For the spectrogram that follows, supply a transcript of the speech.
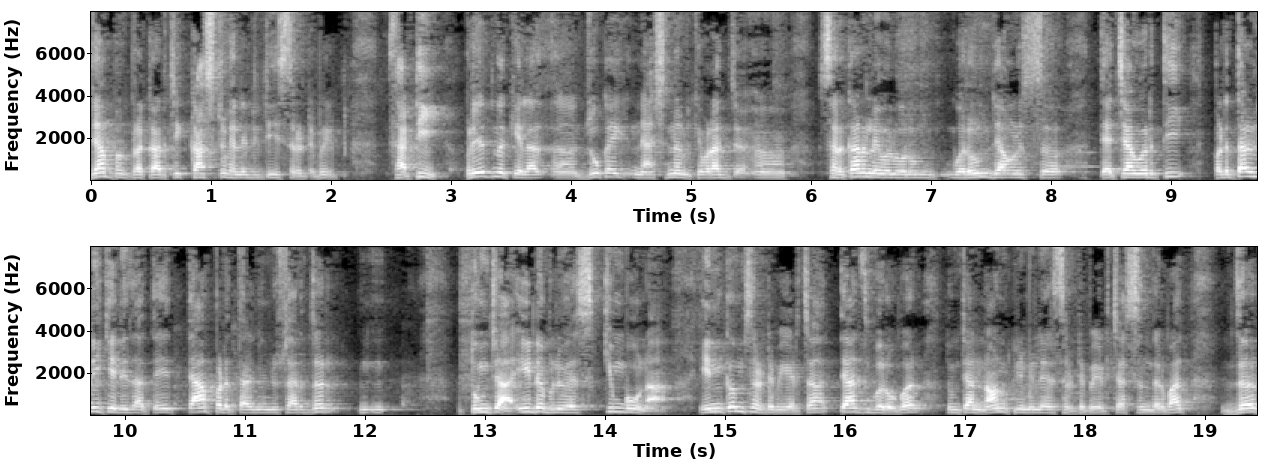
ज्या प- प्रकारची कास्ट व्हॅलिडिटी सर्टिफिकेटसाठी प्रयत्न केला जो काही नॅशनल किंवा राज्य सरकार लेवलवरून वरून ज्यावेळेस त्याच्यावरती पडताळणी केली जाते त्या पडताळणीनुसार जर तुमच्या ई डब्ल्यू एस किंबहुना इन्कम सर्टिफिकेटचा त्याचबरोबर तुमच्या नॉन क्रिमिनल सर्टिफिकेटच्या संदर्भात जर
